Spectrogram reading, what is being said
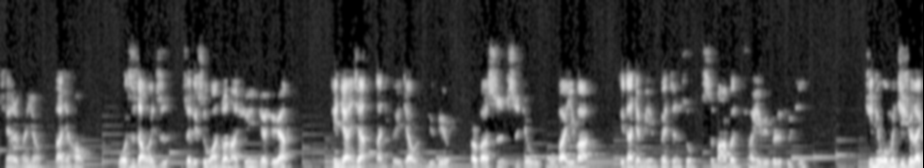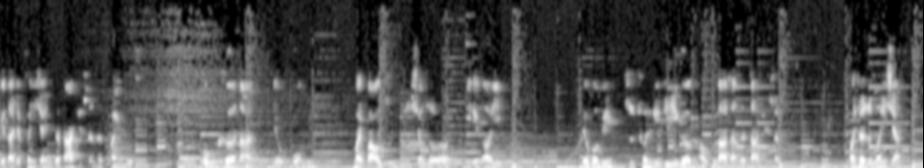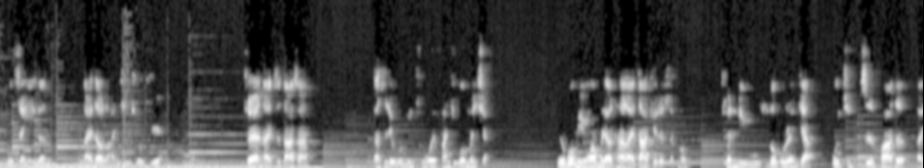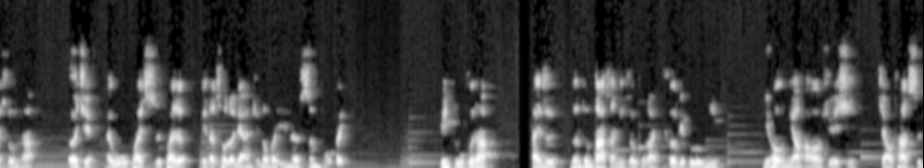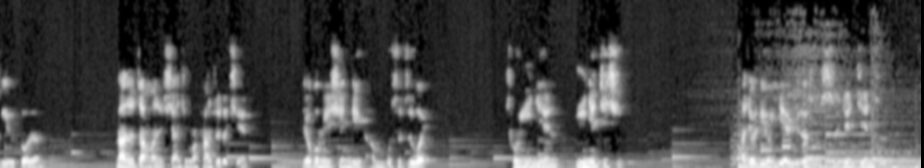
亲爱的朋友，大家好，我是张维之，这里是王庄大学营销学院。先讲一下，大家可以加我的 QQ 二八四四九五五八一八，给大家免费赠送十八本创业必备的书籍。今天我们继续来给大家分享一个大学生的创业故事。工科男刘国敏卖包子年销售额一点二亿。刘国敏是村里第一个考入大三的大学生，怀揣着梦想，孤身一人来到南京求学。虽然来自大山，但是刘国敏从未放弃过梦想。刘国敏忘不了他来大学的时候，村里五十多户人家不仅自发的来送他。而且还五块十块的给他凑了两千多块钱的生活费，并嘱咐他：孩子能从大山里走出来特别不容易，以后你要好好学习，脚踏实地的做人。拿着沾满乡亲们汗水的钱，刘国敏心里很不是滋味。从一年一年级起，他就利用业余的时间兼职，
